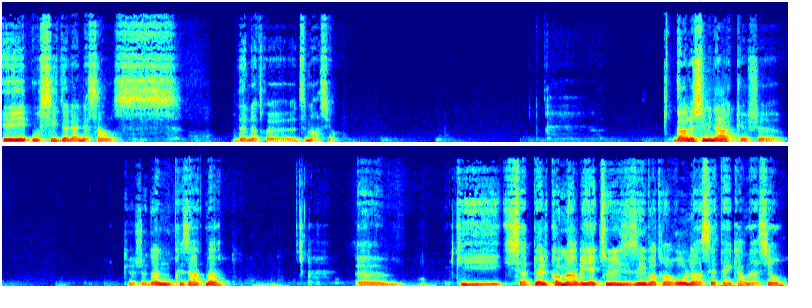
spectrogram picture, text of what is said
et aussi de la naissance de notre dimension. Dans le séminaire que je, donne présentement, euh, qui, s'appelle Comment réactualiser votre rôle dans cette incarnation.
